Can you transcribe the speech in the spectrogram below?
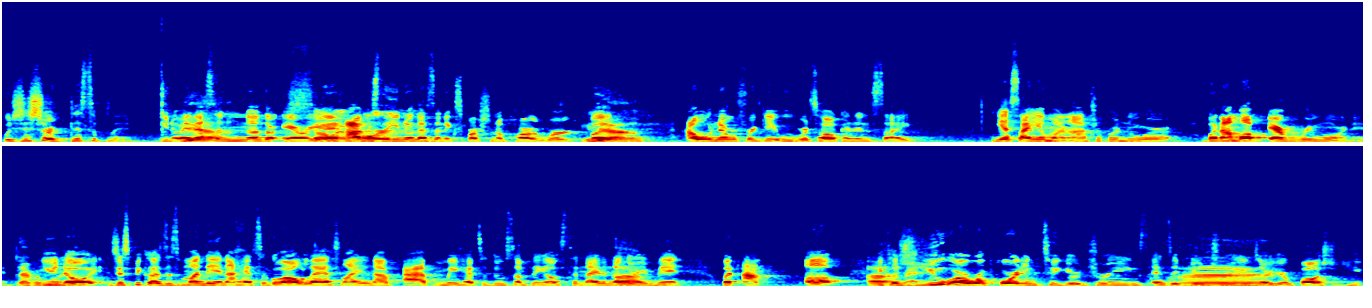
was just your discipline. You know, and that's another area. So obviously, you know, that's an expression of hard work. But Yeah. I will never forget we were talking and it's like, yes, I am an entrepreneur, but I'm up every morning. Every you know, just because it's Monday and I had to go out last night and I, I may have to do something else tonight, another Up. event, but I'm up because Right. you are reporting to your dreams as if your dreams Uh, are your boss. You,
